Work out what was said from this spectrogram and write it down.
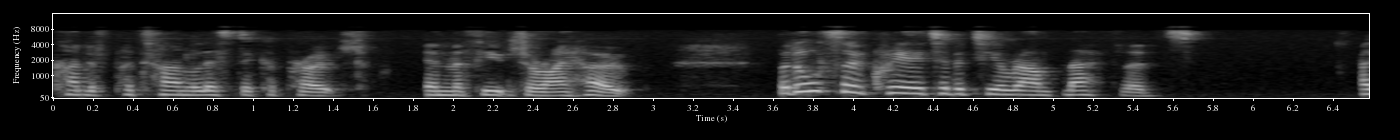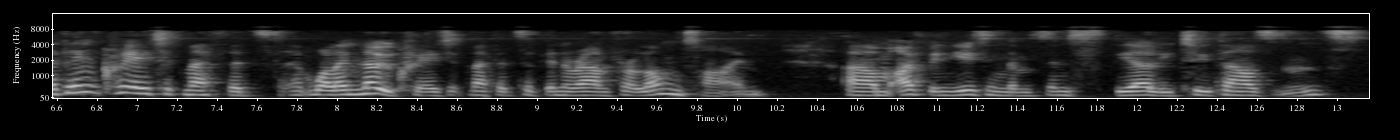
kind of paternalistic approach in the future, I hope. But also creativity around methods. I think creative methods, well, I know creative methods have been around for a long time. Um, I've been using them since the early 2000s,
